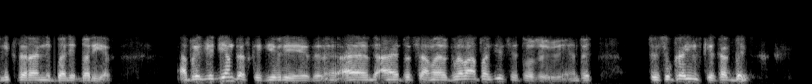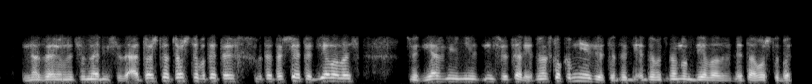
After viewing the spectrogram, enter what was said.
электоральный барьер. А президент, так сказать, евреи, а, а это самая глава оппозиции тоже. То есть то есть украинские, как бы, назовем националисты. А то, что, то, что вот это, вот это все это делалось, я же не, не, не специалист. Но насколько мне известно, это, это в основном делалось для того, чтобы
